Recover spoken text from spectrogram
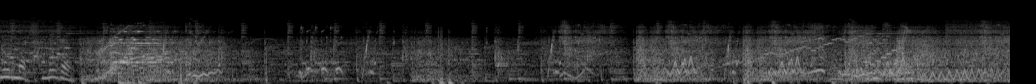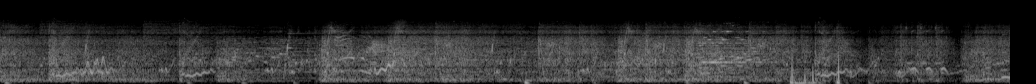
Yapıyorum aslında da. Bakın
